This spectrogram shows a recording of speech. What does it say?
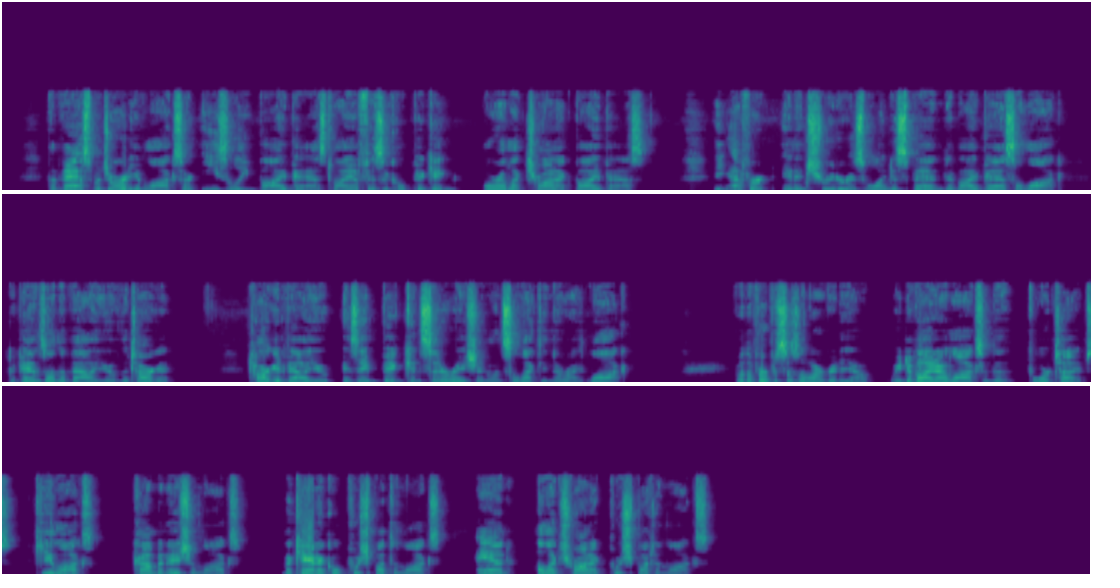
The vast majority of locks are easily bypassed via physical picking or electronic bypass. The effort an intruder is willing to spend to bypass a lock depends on the value of the target. Target value is a big consideration when selecting the right lock. For the purposes of our video, we divide our locks into four types. Key locks, combination locks, mechanical push-button locks, and electronic push-button locks.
